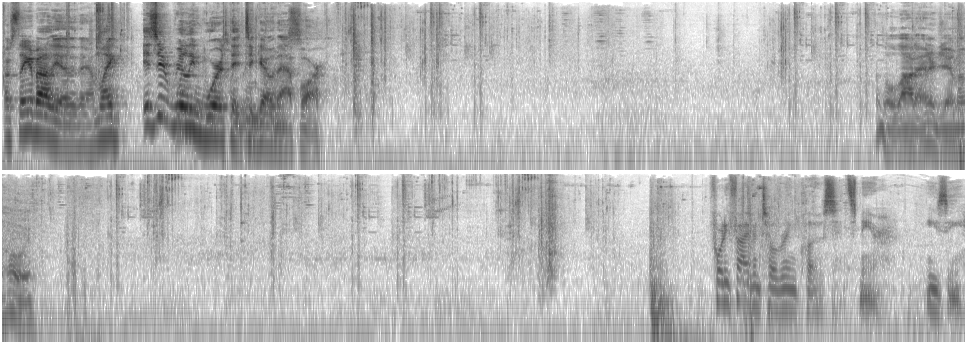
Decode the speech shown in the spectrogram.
I was thinking about it the other day. I'm like, is it really worth it to go that far? That's a lot of energy, Emma. Holy. Forty-five until ring close. It's near. Easy.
